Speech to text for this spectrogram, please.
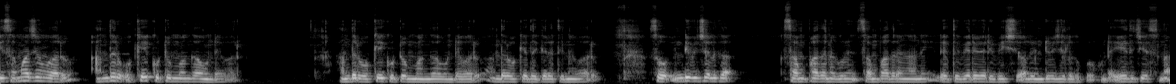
ఈ సమాజం వారు అందరూ ఒకే కుటుంబంగా ఉండేవారు. అందరూ ఒకే కుటుంబంగా ఉండేవారు. అందరూ ఒకే దగ్గర తినేవారు. సో ఇండివిజువల్గా సంపాదన గురించి సంపాదన కానీ లేకపోతే వేరే వేరే విషయాలు ఇండివిజువల్గా పోకుండా ఏది చేసినా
